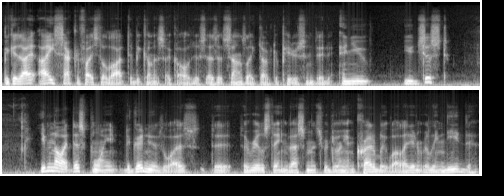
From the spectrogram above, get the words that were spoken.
Because I, I sacrificed a lot to become a psychologist, as it sounds like Dr. Peterson did. And you you just even though at this point the good news was the, the real estate investments were doing incredibly well, I didn't really need to,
